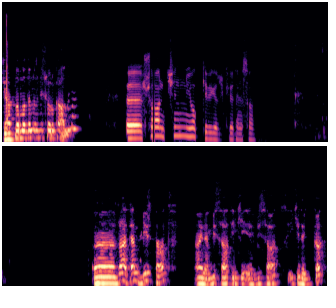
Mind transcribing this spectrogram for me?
Cevaplamadığımız bir soru kaldı mı? Ee, şu an için yok gibi gözüküyor Denizhan. Ee, zaten bir saat aynen bir saat iki bir saat iki dakika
